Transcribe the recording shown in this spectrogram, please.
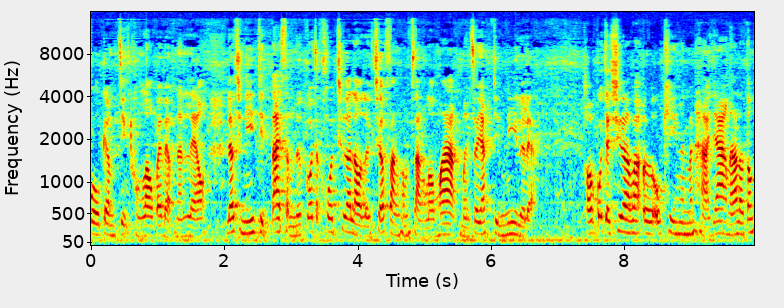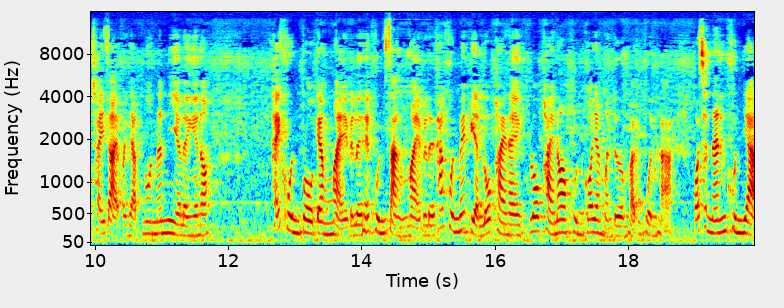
โปรแกรมจิตของเราไปแบบนั้นแล้ว แล้วทีนี้จิตใต้สำนึกก็จะโคตรเชื่อเราเลยเชื่อฟังคำสั่งเรามากเหมือนเจ้ายักษ์จินนี่เลยแหละ เขาก็จะเชื่อว่าเออโอเคเงินมันหายากนะ เราต้องใช้จ่ายประหยัดนู่นนั่นนี่อะไรเงี้ยเนาะให้คุณโปรแกรมใหม่ไปเลย ให้คุณสั่งใหม่ไปเลย ถ้าคุณไม่เปลี่ยนโลกภายในโลกภายนอกคุณก็ยังเหมือนเดิมค่ะทุกคนค่ะ เพราะฉะนั้นคุณอย่า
